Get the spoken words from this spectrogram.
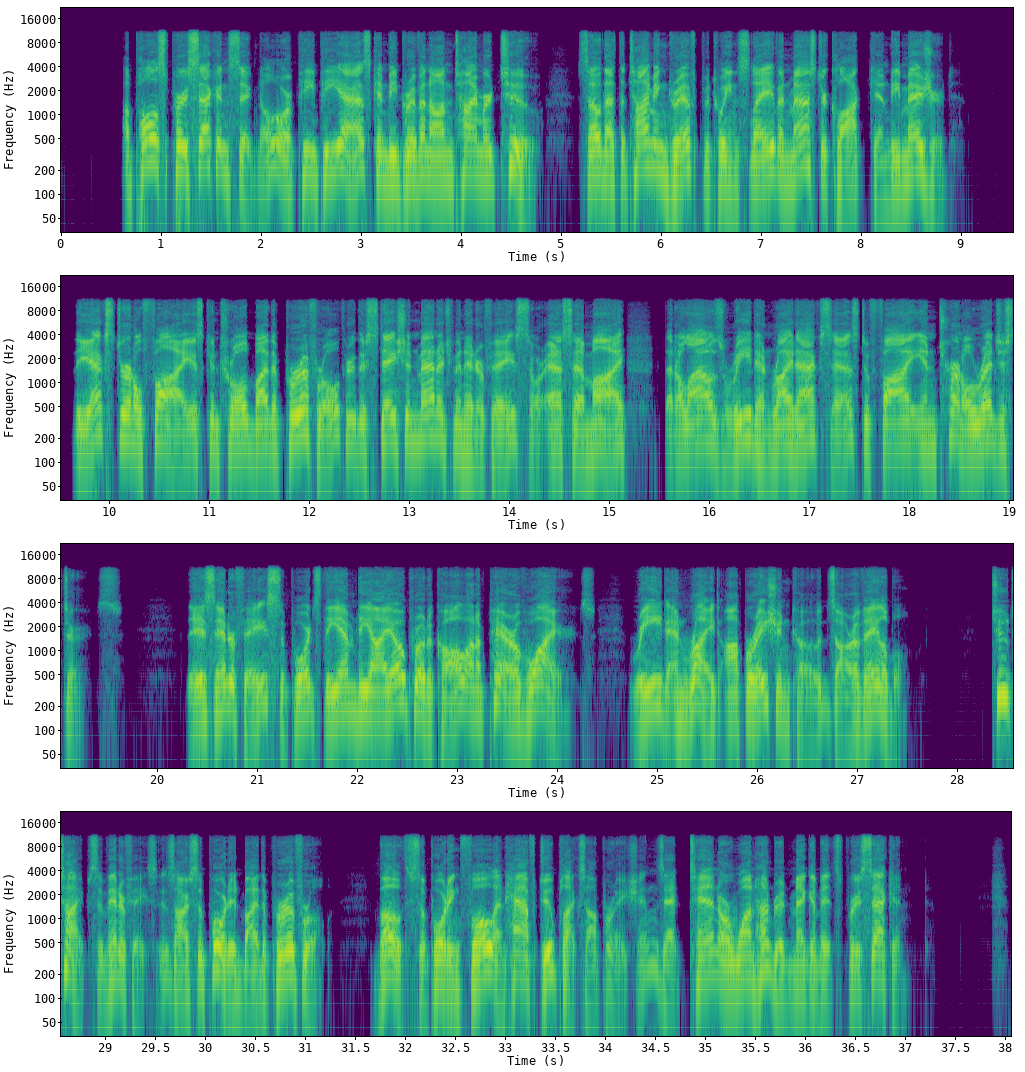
A pulse per second signal, or PPS, can be driven on timer 2, so that the timing drift between slave and master clock can be measured. The external PHY is controlled by the peripheral through the Station Management Interface, or SMI, that allows read and write access to PHY internal registers. This interface supports the MDIO protocol on a pair of wires. Read and write operation codes are available. Two types of interfaces are supported by the peripheral, both supporting full and half-duplex operations at 10 or 100 megabits per second.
